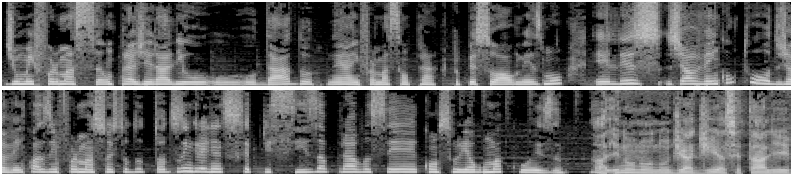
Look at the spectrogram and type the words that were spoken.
de uma informação para gerar ali o, o, o, dado, né? A informação para o pessoal mesmo, eles já vêm com tudo, já vêm com as informações, tudo, todos os ingredientes que você precisa para você construir alguma coisa. Ali no, no, no dia a dia, você está ali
